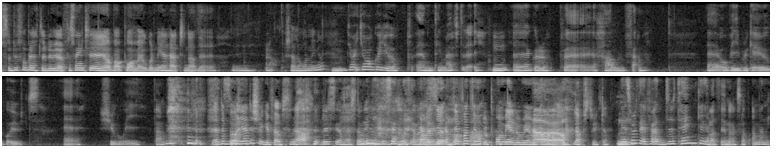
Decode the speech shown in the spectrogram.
Så du får berätta hur du gör. För sen klär jag bara på mig och går ner här till Nadja Ja. på källarvåningen. Jag, jag går ju upp en timme efter dig. Mm. Eh, Jag går upp eh, halv fem. Eh, och vi brukar ju gå ut eh, 20 i fem. Ja, det började 25, så det blir senare. Det Sen. blir senare Ja, det är för att jag håller på mer och mer med Ja, ja. lappstyrka. Men jag tror att det är för att du tänker hela tiden också att ah, men,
